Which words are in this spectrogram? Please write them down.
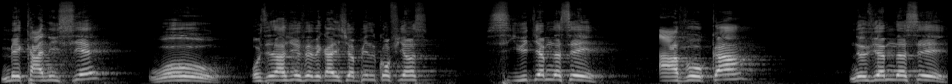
mécanicien. Wow! Aux États-Unis, fait mécanicien pile confiance. Huitième, c'est avocat. Neuvième, c'est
